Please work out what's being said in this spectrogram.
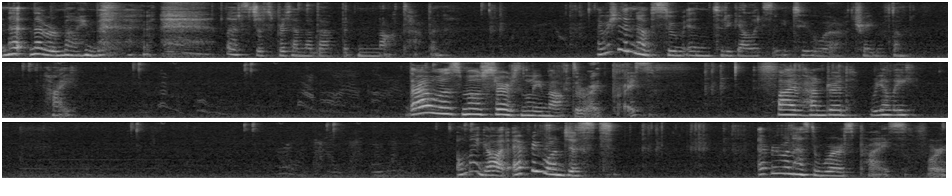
Ne never mind. Let's just pretend that that did not happen. I wish I didn't have to zoom into the galaxy to uh, trade with them. Hi. That was most certainly not the right price. 500, really? Oh my god, everyone just... Everyone has the worst price for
